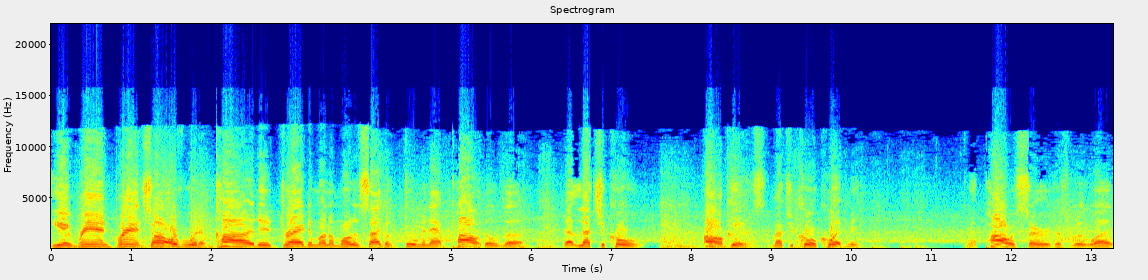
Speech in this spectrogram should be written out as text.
Had ran Bradshaw over with a car, then dragged him on a motorcycle, threw him in that power, those uh, that electrical, oh goodness, electrical equipment. That power surge, that's what it was.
